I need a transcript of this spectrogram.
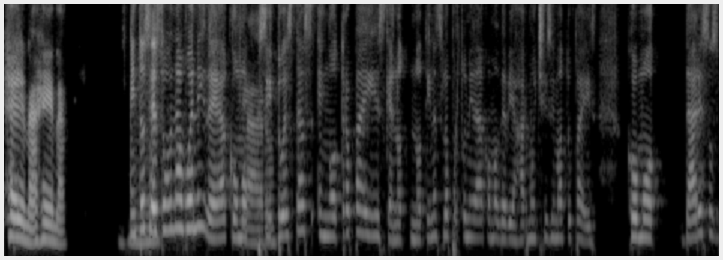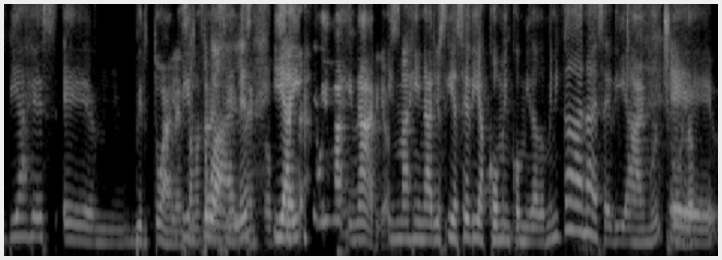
Jena, Jena. Entonces, eso es una buena idea, como si tú estás en otro país que no, no, tienes la oportunidad como de viajar muchísimo a tu país, como dar esos viajes em, virtuales, virtuales y ahí imaginarios. Imaginarios y ese día comen comida dominicana, ese día Ay, muy chulo. Eh,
